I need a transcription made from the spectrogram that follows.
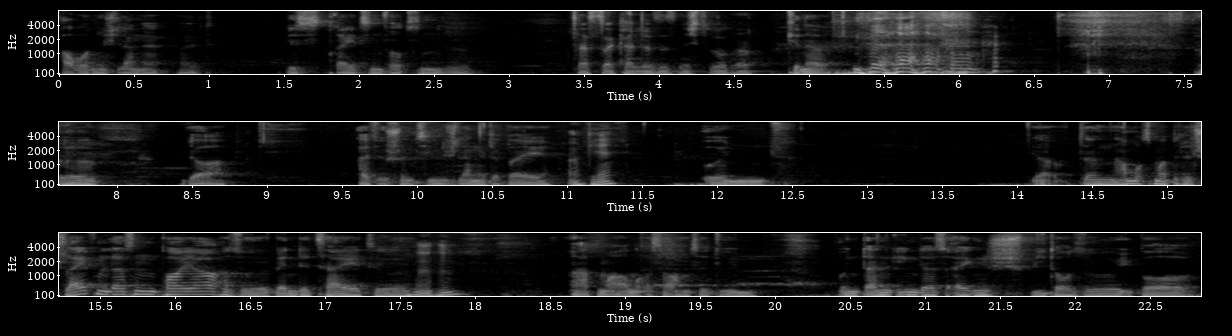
Aber nicht lange halt. Bis 13, 14 so. Hast erkannt, dass es nicht wird, ne? Genau. äh, ja, also schon ziemlich lange dabei. okay. Und ja, dann haben wir es mal ein bisschen schleifen lassen, ein paar Jahre, so Wendezeit, so. Hatten wir andere Sachen zu tun. Und dann ging das eigentlich wieder so über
